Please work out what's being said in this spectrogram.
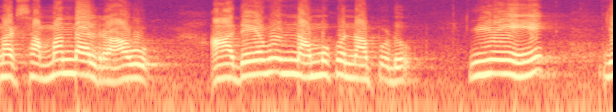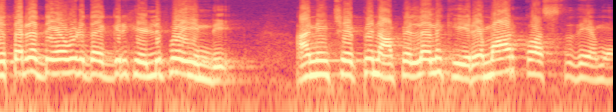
నాకు సంబంధాలు రావు. ఆ దేవుడిని నమ్ముకున్నప్పుడు ఇవి ఇతర దేవుడి దగ్గరికి వెళ్ళిపోయింది అని చెప్పి నా పిల్లలకి రిమార్క్ వస్తుందేమో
